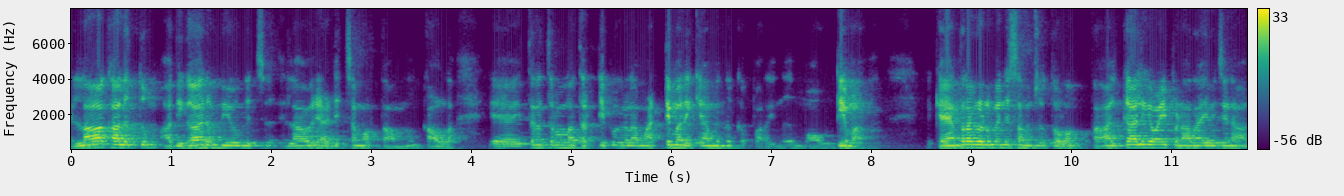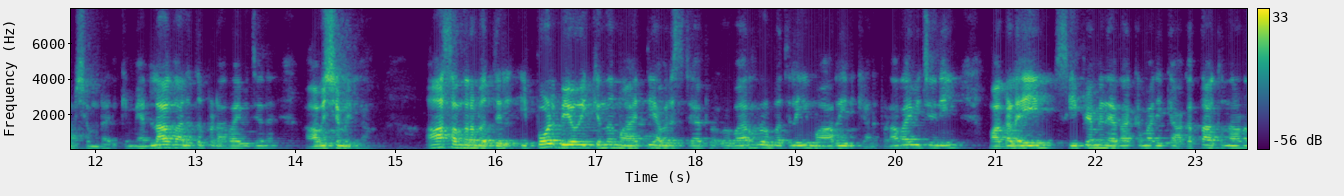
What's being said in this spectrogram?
എല്ലാ കാലത്തും അധികാരം ഉപയോഗിച്ച് എല്ലാവരും അടിച്ചമർത്താമെന്നും കള്ള ഇത്തരത്തിലുള്ള തട്ടിപ്പുകളെ അട്ടിമറിക്കാമെന്നൊക്കെ പറയുന്നത് മൗഢ്യമാണ്. കേന്ദ്ര ഗവൺമെന്റിനെ സംബന്ധിച്ചിടത്തോളം താൽക്കാലികമായി പിണറായി വിജയന് ആവശ്യമുണ്ടായിരിക്കും. എല്ലാ കാലത്തും പിണറായി വിജയന് ആവശ്യമില്ല. ആ സന്ദർഭത്തിൽ ഇപ്പോൾ ഉപയോഗിക്കുന്നത് മാറ്റി അവർ വേറെ രൂപത്തിലേക്ക് മാറിയിരിക്കുകയാണ്. പിണറായി വിജയനെയും മകളെയും സി പി എം നേതാക്കന്മാരേക്ക് അകത്താക്കുന്നതാണ്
